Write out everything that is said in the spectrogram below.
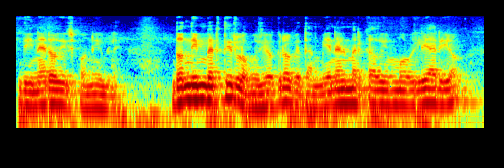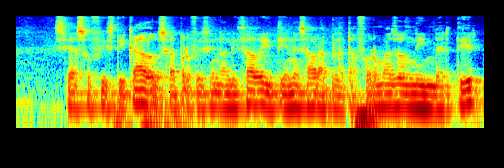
dinero disponible. ¿Dónde invertirlo? Pues yo creo que también el mercado inmobiliario se ha sofisticado, se ha profesionalizado y tienes ahora plataformas donde invertir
